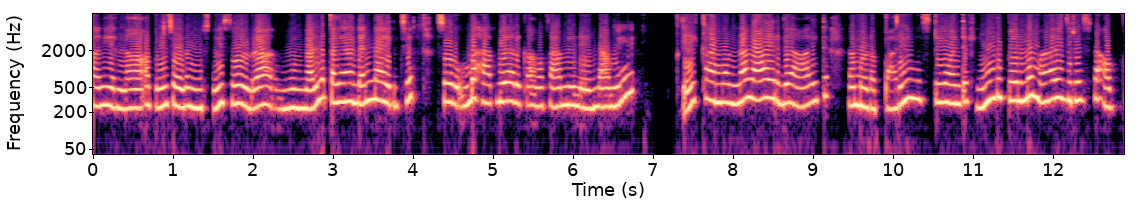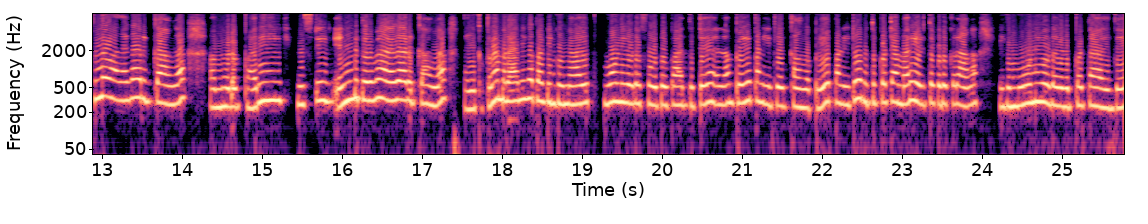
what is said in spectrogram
பண்ணிடலாம் அப்படின்னு சொல்ற முஸ்லி சொல்றா. நல்ல கல்யாணம் டன் ஆயிடுச்சு. சோ ரொம்ப ஹாப்பியா இருக்காங்க ஃபேமிலியில எல்லாமே. கேட்க மூணு நாள் ஆயிடுது ஆயிட்டு நம்மளோட பரி மிஸ்டி வந்துட்டு ரெண்டு பேருமே மேரேஜ் ட்ரெஸ்ல அவ்வளோ அழகா இருக்காங்க. நம்மளோட பரி மிஸ்டி ரெண்டு பேருமே அழகா இருக்காங்க. அதுக்கப்புறம் நம்ம ராதிகா பாட்டி குணால் மோனியோட போட்டோ பார்த்துட்டு எல்லாம் ப்ரே பண்ணிட்டு இருக்காங்க. ப்ரே பண்ணிட்டு ஒரு துப்பட்டா மாதிரி எடுத்து கொடுக்குறாங்க. இது மோனியோட துப்பட்டா இது.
